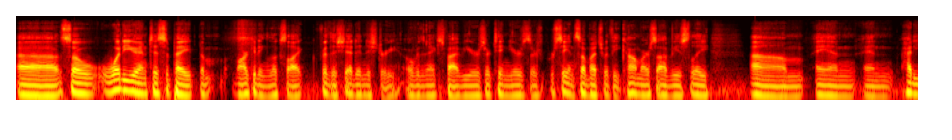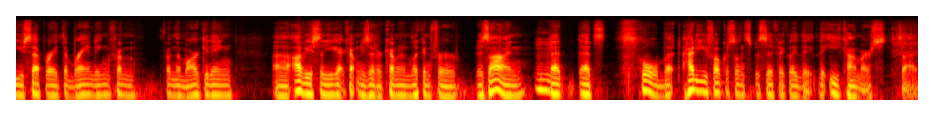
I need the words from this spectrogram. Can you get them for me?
uh, so what do you anticipate the marketing looks like for the shed industry over the next five years or ten years? We're seeing so much with e-commerce, obviously, um, and and how do you separate the branding from from the marketing? Uh, obviously, you got companies that are coming and looking for design. Mm-hmm. That that's cool, but how do you focus on specifically the, the e-commerce side?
